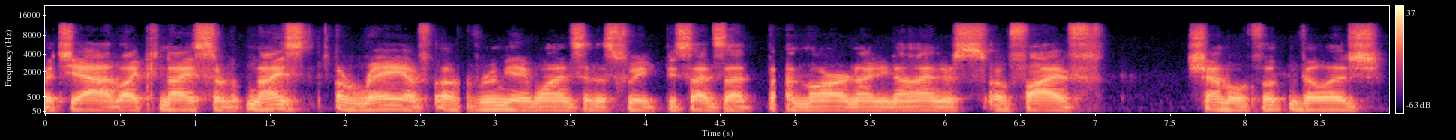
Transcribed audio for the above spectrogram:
But yeah, like nice, nice array of, of Roumier wines in this week. Besides that, Bonnes-Mares 99, there's 05 Chambolle Village.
